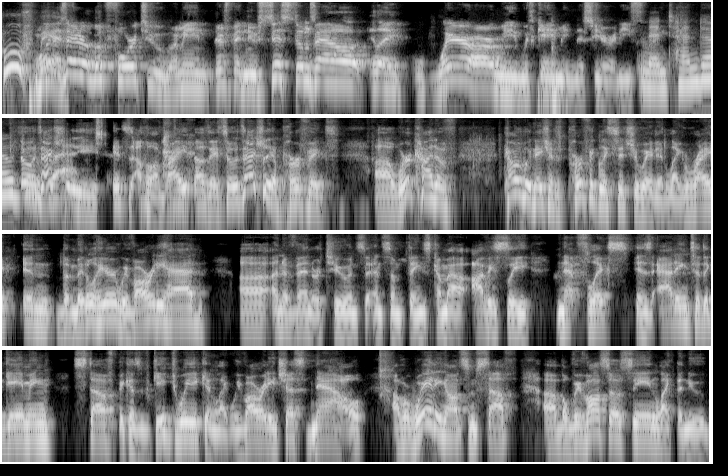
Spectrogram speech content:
Whew, What man. is there to look forward to? I mean, there's been new systems out. Like, where are we with gaming this year at E3? Nintendo. So it's actually it's oh, right. Okay, so it's actually a perfect. Uh, we're kind of comic book nation is perfectly situated, like right in the middle here. We've already had uh, an event or two and, and some things come out. Obviously, Netflix is adding to the gaming stuff because of Geek Week, and like we've already just now uh, we're waiting on some stuff, uh, but we've also seen like the new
